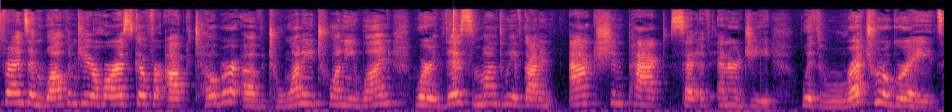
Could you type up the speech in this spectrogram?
friends, and welcome to your horoscope for October of 2021, where this month we have got an action packed set of energy with retrogrades.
